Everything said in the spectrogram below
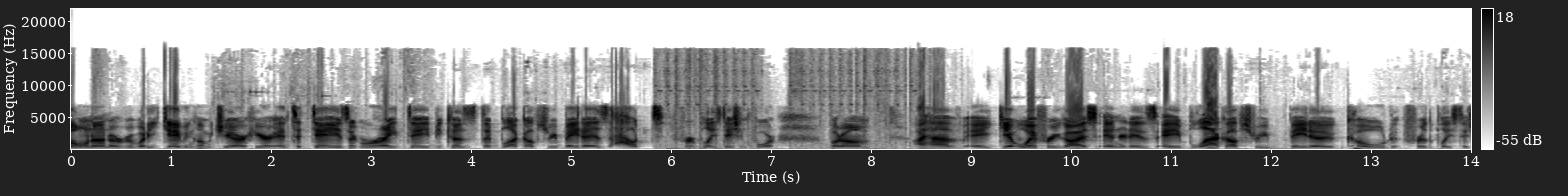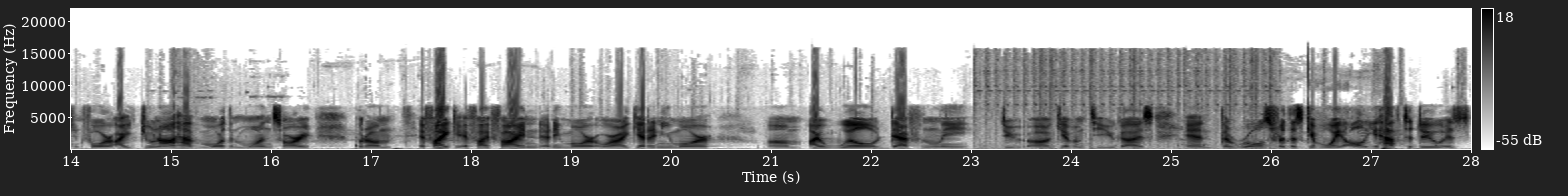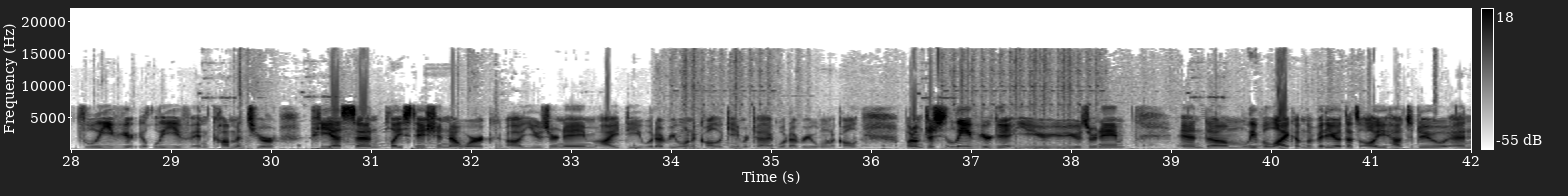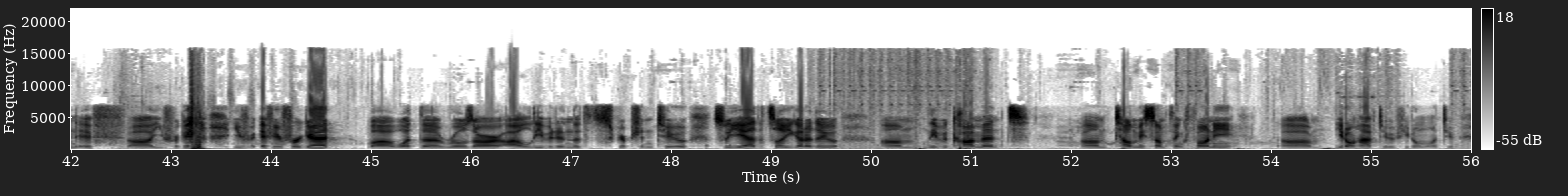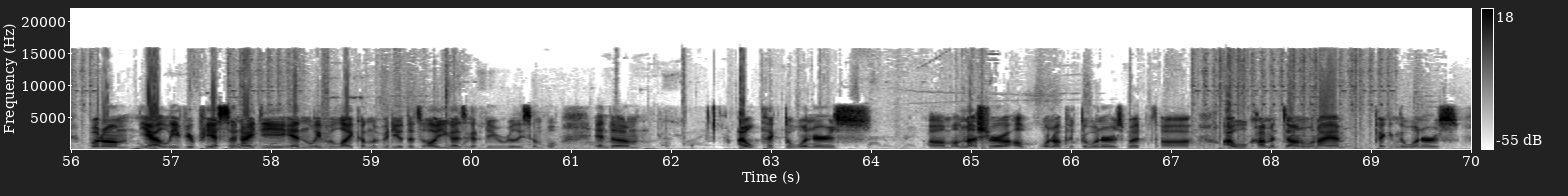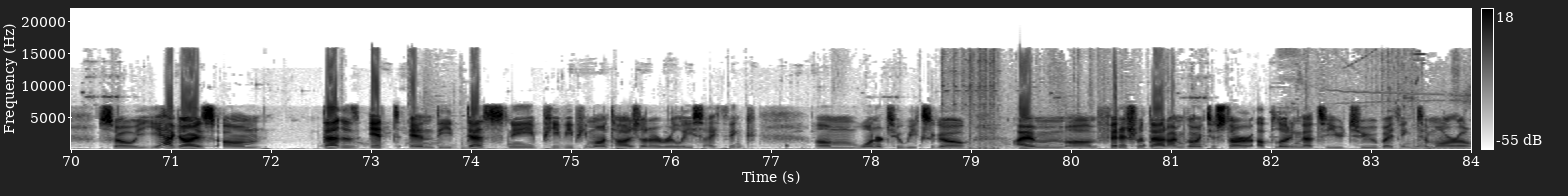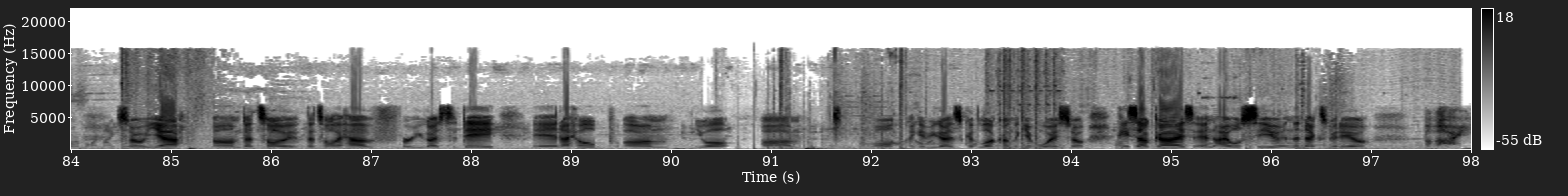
going on everybody? Gaming Homie JR here and today is a great day because the Black Ops 3 beta is out for PlayStation 4. But um I have a giveaway for you guys and it is a Black Ops 3 beta code for the PlayStation 4. I do not have more than one, sorry. But um if I if I find any more or I get any more um, I will definitely do uh, give them to you guys. And the rules for this giveaway, all you have to do is leave your leave and comment your PSN, PlayStation Network uh, username, ID, whatever you want to call it, gamer tag, whatever you want to call it. But um, just leave your your, your username and um, leave a like on the video. That's all you have to do. And if uh, you forget, you if you forget uh, what the rules are, I'll leave it in the description too. So yeah, that's all you gotta do. Um, leave a comment. Um, tell me something funny. Um, you don't have to if you don't want to. But um, yeah, leave your PSN ID and leave a like on the video. That's all you guys gotta do. Really simple. And um, I will pick the winners. Um, I'm not sure I'll, when I'll pick the winners, but uh, I will comment down when I am picking the winners. So yeah, guys. Um, that is it and the Destiny PvP montage that I released I think um, one or two weeks ago. I'm um, finished with that. I'm going to start uploading that to YouTube I think tomorrow. So yeah um, that's all that's all I have for you guys today and I hope um, you all um, well I give you guys good luck on the giveaway. So peace out guys and I will see you in the next video. Bye bye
